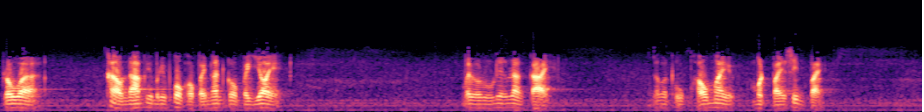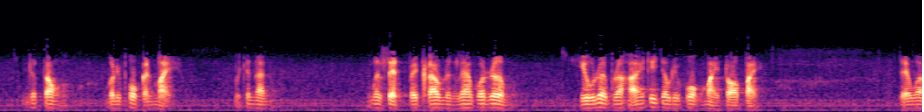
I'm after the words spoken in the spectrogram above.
เพราะว่าข้าวน้ำที่บริโภคออกไปนั้นก็ไปย่อยไม่รู้เรื่องร่างกาย แล้วก็ถูกเผาไหม้หมดไปสิ้นไป จะต้องบริโภคกันใหม่ เพราะฉะนั้น เมื่อเสร็จไปคราวหนึ่งแล้วก็เริ่ม หิวเริ่มกระหายที่จะบริโภคใหม่ต่อไป แต่ว่า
